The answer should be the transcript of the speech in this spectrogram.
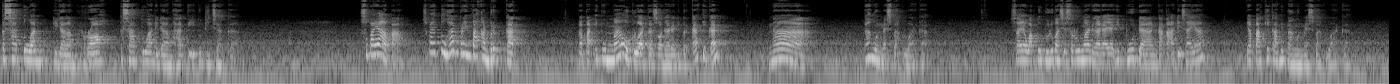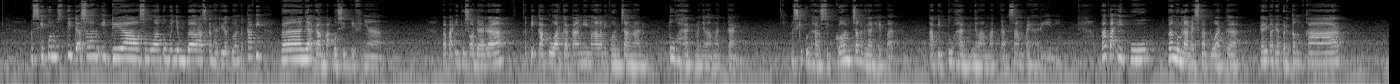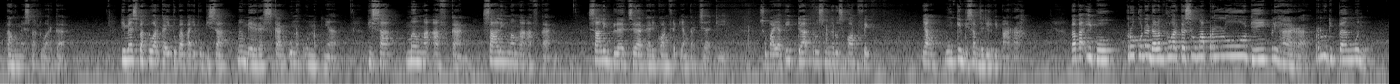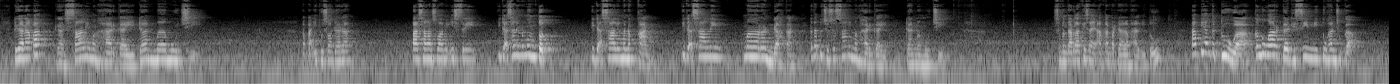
Kesatuan di dalam roh, kesatuan di dalam hati itu dijaga. Supaya apa? Supaya Tuhan perintahkan berkat Bapak Ibu mau keluarga saudara diberkati kan? Nah, bangun mesbah keluarga. Saya waktu dulu masih serumah dengan ayah ibu dan kakak adik saya, ya pagi kami bangun mesbah keluarga. Meskipun tidak selalu ideal, semua tuh menyembah, rasakan hadirat Tuhan, tetapi banyak dampak positifnya. Bapak, ibu, saudara, ketika keluarga kami mengalami goncangan, Tuhan menyelamatkan. Meskipun harus digoncang dengan hebat, tapi Tuhan menyelamatkan sampai hari ini. Bapak Ibu, bangunlah mesbah keluarga daripada bertengkar. Bangun mesbah keluarga. Di mesbah keluarga itu Bapak Ibu bisa membereskan unek-uneknya, bisa memaafkan, saling memaafkan, saling belajar dari konflik yang terjadi supaya tidak terus-menerus konflik yang mungkin bisa menjadi lebih parah. Bapak Ibu, kerukunan dalam keluarga serumah perlu dipelihara, perlu dibangun. Dengan apa? Dengan saling menghargai dan memuji. Bapak Ibu Saudara, pasangan suami istri tidak saling menuntut, tidak saling menekan, tidak saling merendahkan, tetapi justru saling menghargai dan memuji. Sebentar lagi saya akan perdalam hal itu. Tapi yang kedua, keluarga di sini Tuhan juga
